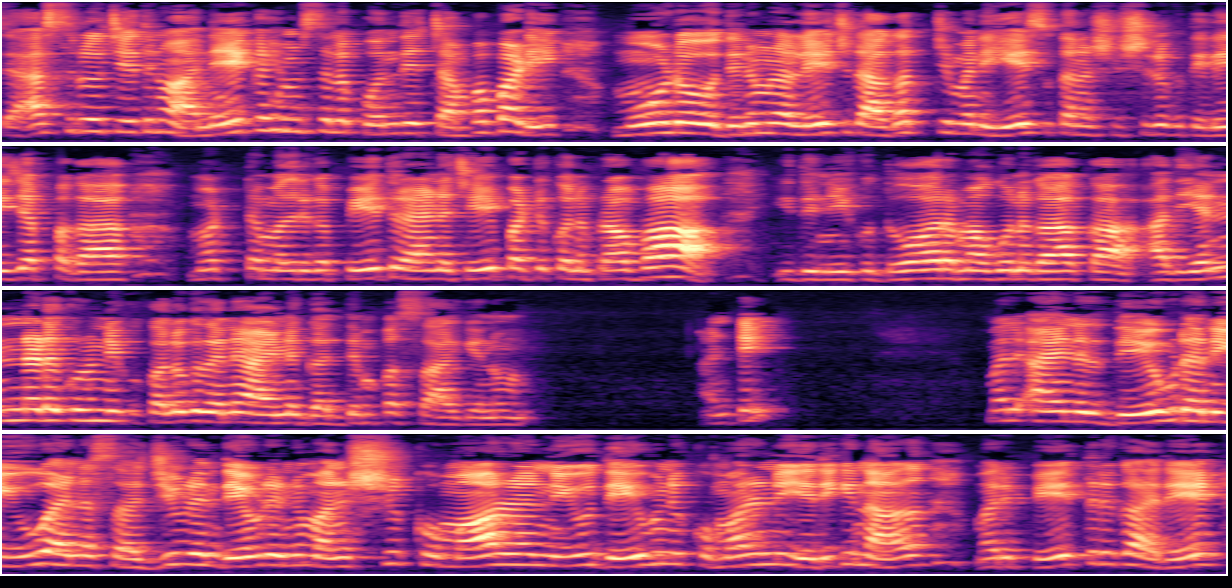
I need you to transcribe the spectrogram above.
శాస్త్రుల చేతను అనేక హింసలు పొంది చంపబడి మూడో దినమున లేచుట అగత్యమని యేసు తన శిష్యులకు తెలియజెప్పగా మొట్టమొదటిగా పేతురు ఆయన చేపట్టుకొని ప్రభా ఇది నీకు దూరమగునుగాక. అది ఎన్నడకును నీకు కలుగుదని ఆయన గద్దెంపసాగాను. అంటే మరి ఆయన దేవుడనియు ఆయన సజీవుడని దేవుడని మనుష్య కుమారుడనియు దేవుని కుమారుని ఎరిగిన మరి పేతురు గారే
